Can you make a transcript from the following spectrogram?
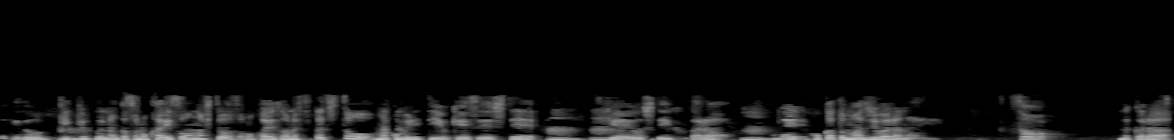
たけど、結局なんかその階層の人はその階層の人たちと、まあコミュニティを形成して、うん。うん。付き合いをしていくから、うん案。外他と交わらない。そだから、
